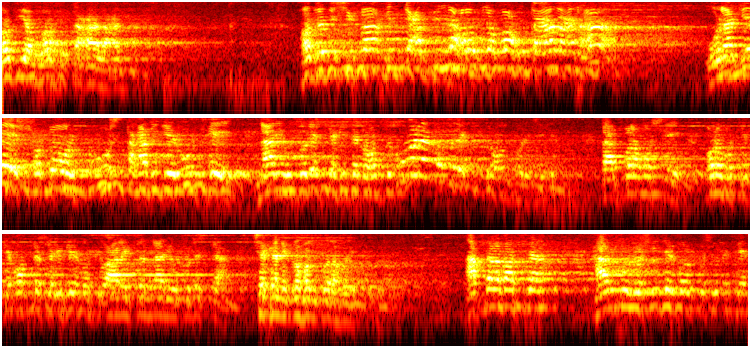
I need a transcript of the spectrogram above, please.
রবি আল্লাহ তাআলা আনহা। হজরত শিফা বিনতে আব্দুল্লাহ রবি আল্লাহ তাআলা আনহা, ওনাকে সকল পুরুষ সাহাবিদের ঊর্ধ্বে নারী উপদেষ্টা হিসেবে উমরের মতো ব্যক্তি গ্রহণ করেছিলেন। তার পরামর্শে পরবর্তীতে মক্কা শরীফের মধ্যে আরেকজন নারী উপদেষ্টা সেখানে গ্রহণ করা হয়েছিল আপনারা বাদশাহ হারুনুর রশিদের গল্প শুনেছেন।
